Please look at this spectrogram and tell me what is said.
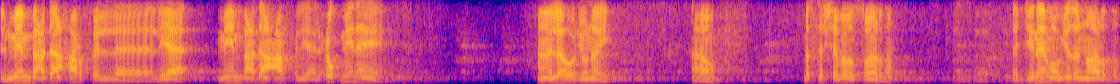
الميم بعدها حرف ال- الياء. ميم بعدها حرف الياء. الحكم هنا إيه؟ ها له جنيه. أهو. بس الشباب الصغير ده. الجنيه موجود النهارده.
